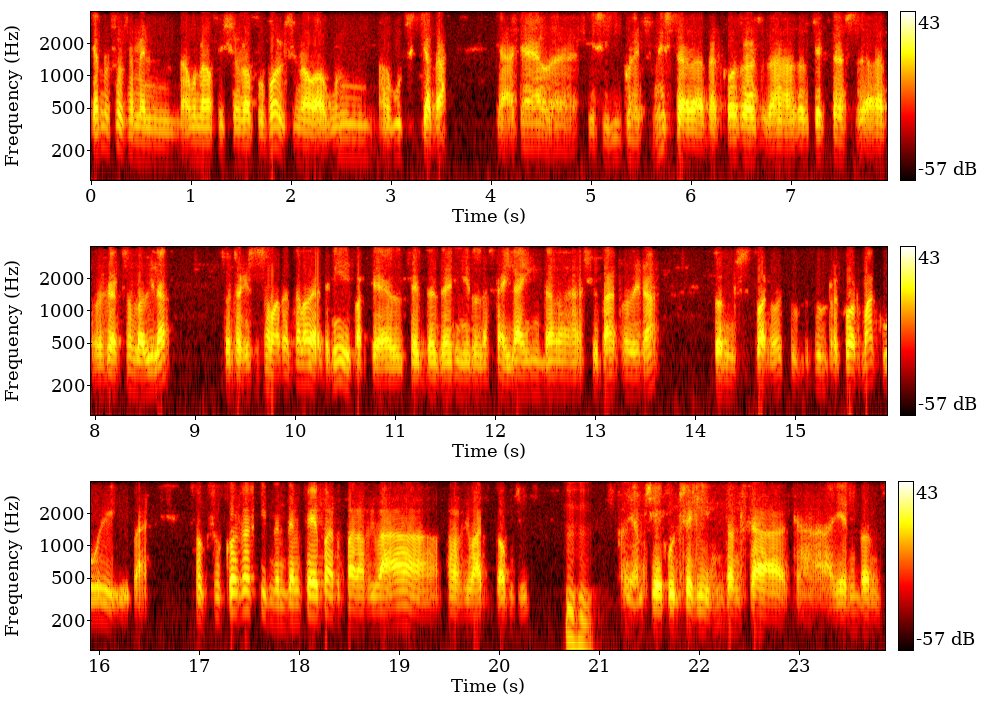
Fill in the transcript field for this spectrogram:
ja no solament a una afició al futbol, sinó a algun, a algun que, que, que sigui col·leccionista de, de coses, d'objectes relacionats amb la vila, doncs aquesta samarreta l'ha de tenir, perquè el fet de tenir la skyline de la ciutat darrere, doncs, bueno, és un, és un record maco i, bé, són, són coses que intentem fer per, per arribar, per arribar a tothom, sí. Uh -huh. Aviam si aconseguim doncs, que, que la gent doncs,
